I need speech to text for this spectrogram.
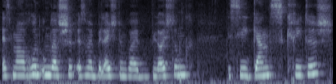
erstmal rund um das Schiff erstmal Beleuchtung, weil Beleuchtung ist hier ganz kritisch.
